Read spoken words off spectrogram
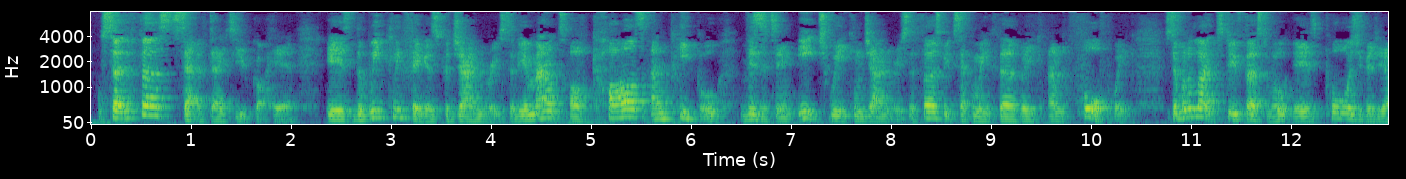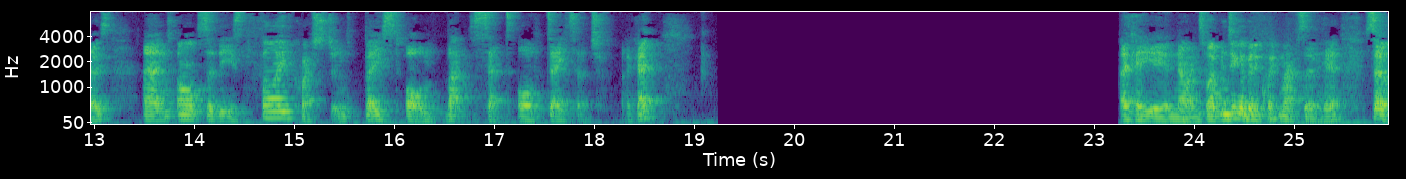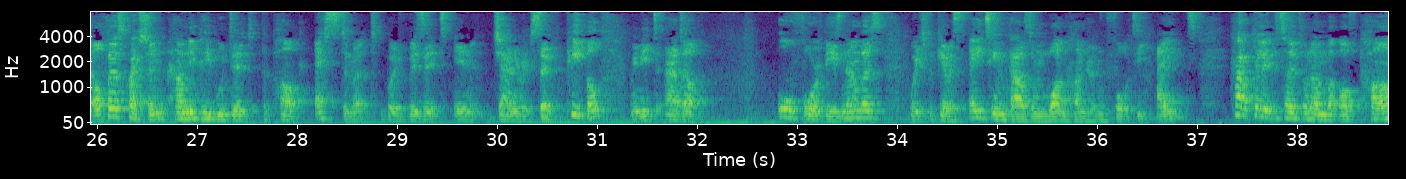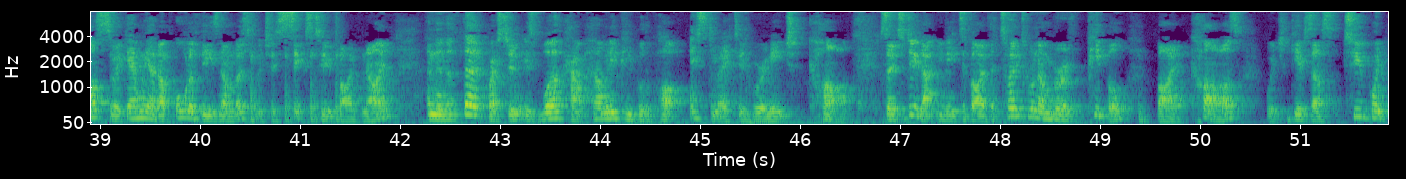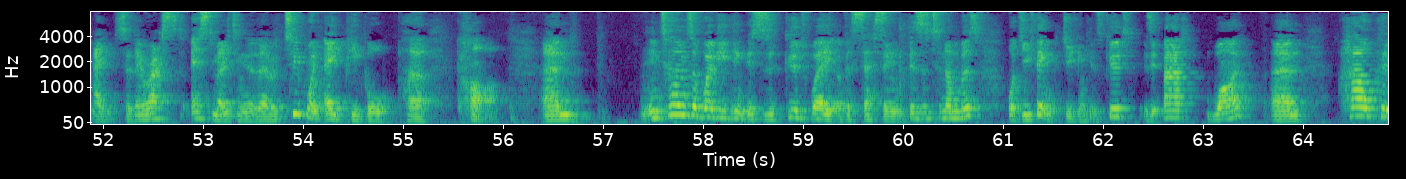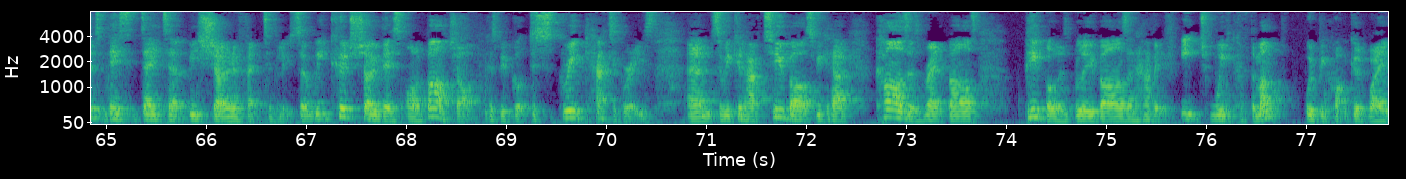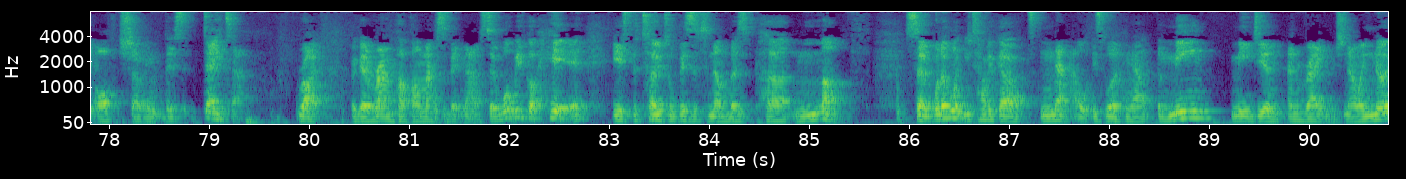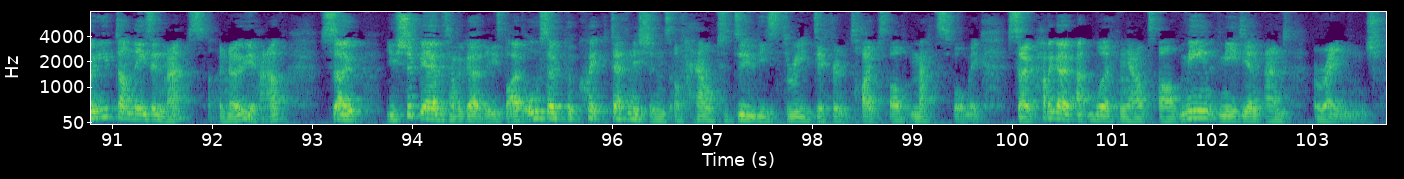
So the first set of data you've got here is the weekly figures for January. So the amount of cars and people visiting each week in January. So the first week, second week, third week and fourth week. So what I'd like to do first of all is pause your videos and answer these five questions based on that set of data, okay? Okay, yeah, nine. So I've been doing a bit of quick maths over here. So our first question, how many people did the park estimate would visit in January? So people, we need to add up all four of these numbers, which would give us 18,148. Calculate the total number of cars. So again, we add up all of these numbers, which is 6259. And then the third question is work out how many people the park estimated were in each car. So to do that, you need to divide the total number of people by cars, which gives us 2.8. So they were estimating that there were 2.8 people per car. Um, in terms of whether you think this is a good way of assessing visitor numbers, what do you think? Do you think it's good? Is it bad? Why? Um, how could this data be shown effectively? So we could show this on a bar chart because we've got discrete categories. Um, so we could have two bars, we could have cars as red bars, people as blue bars and have it each week of the month would be quite a good way of showing this data. Right, we're going to ramp up our maths a bit now. So what we've got here is the total visitor numbers per month. So what I want you to have a go at now is working out the mean, median and range. Now I know you've done these in maths, I know you have, so you should be able to have a go at these, but I've also put quick definitions of how to do these three different types of maths for me. So have a go at working out our mean, median and range.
